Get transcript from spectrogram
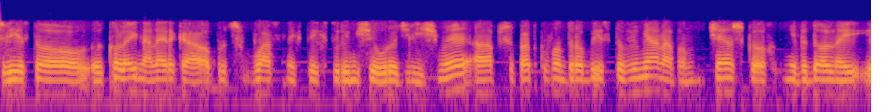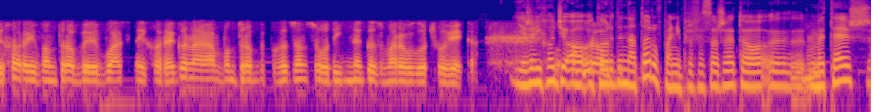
czyli jest to kolejna nerka oprócz własnych tych, którymi się urodziliśmy, a w przypadku wątroby jest to wymiana ciężko niewydolnej, chorej wątroby własnej chorego na wątroby pochodzącą od innego zmarłego człowieka. Jeżeli chodzi o koordynatorów, panie profesorze, to y, My też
